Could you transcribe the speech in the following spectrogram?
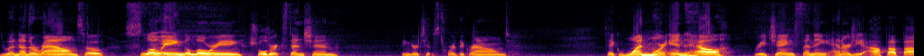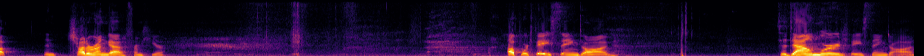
Do another round. So slowing the lowering shoulder extension, fingertips toward the ground. Take one more inhale reaching, sending energy up, up, up, and chaturanga from here. Upward facing dog to downward facing dog.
